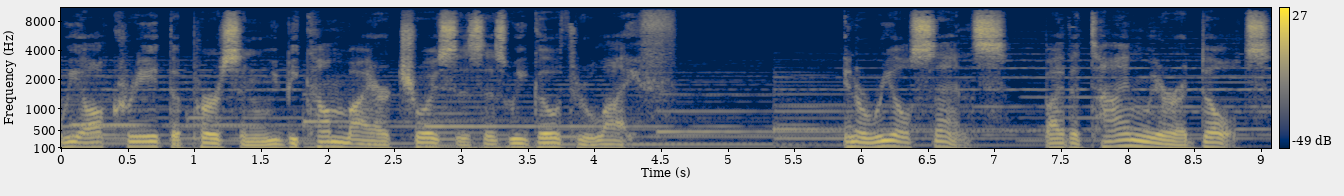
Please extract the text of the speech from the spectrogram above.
We all create the person we become by our choices as we go through life. In a real sense, by the time we are adults,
